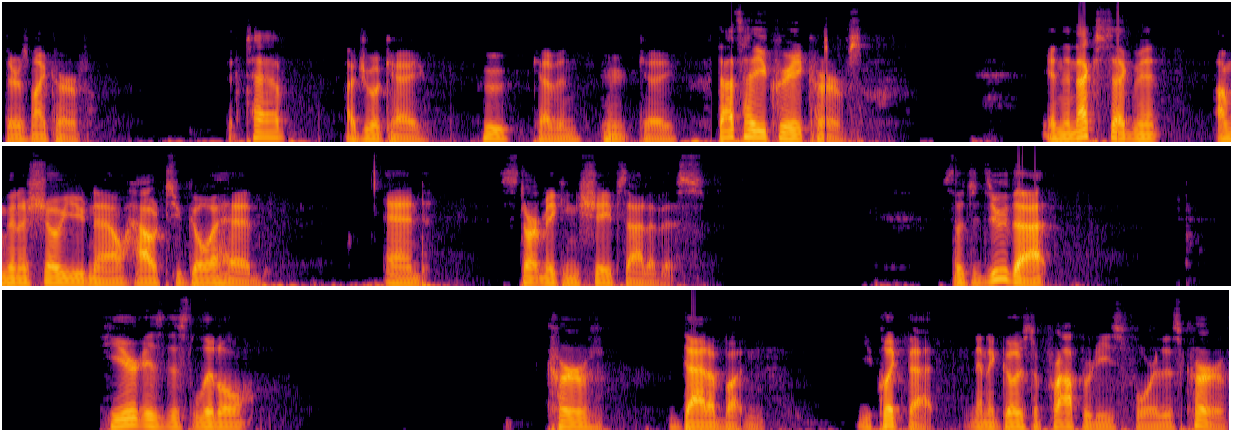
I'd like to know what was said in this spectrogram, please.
There's my curve. Hit tab, I drew a K. Who? Kevin. K. That's how you create curves. In the next segment, I'm going to show you now how to go ahead and start making shapes out of this. So to do that, here is this little curve data button. You click that, and it goes to properties for this curve.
